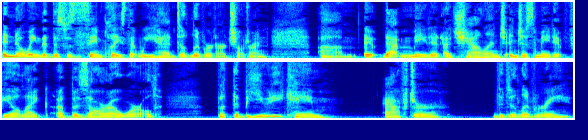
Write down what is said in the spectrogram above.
and knowing that this was the same place that we had delivered our children. Um, it, that made it a challenge and just made it feel like a bizarro world. But the beauty came after the delivery.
